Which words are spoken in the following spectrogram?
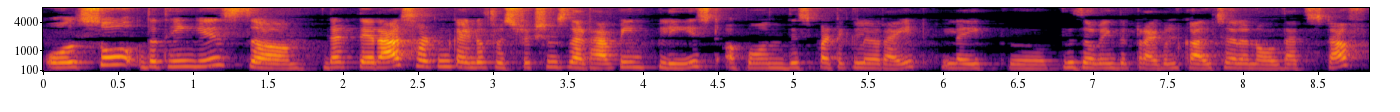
also the thing is uh, that there are certain kind of restrictions that have been placed upon this particular right like uh, preserving the tribal culture and all that stuff.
